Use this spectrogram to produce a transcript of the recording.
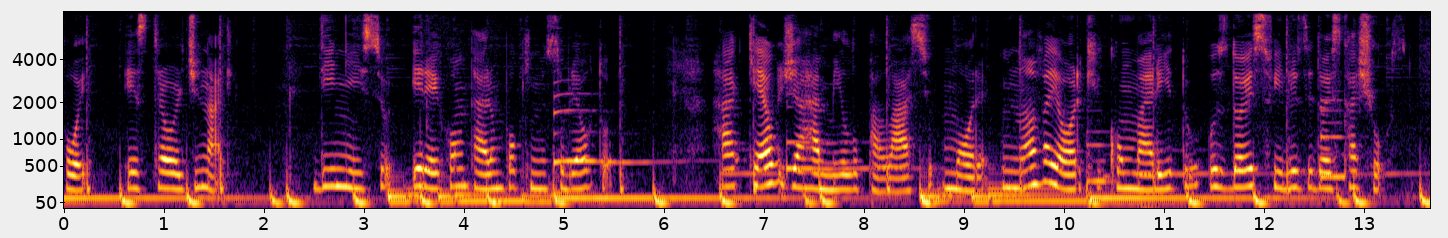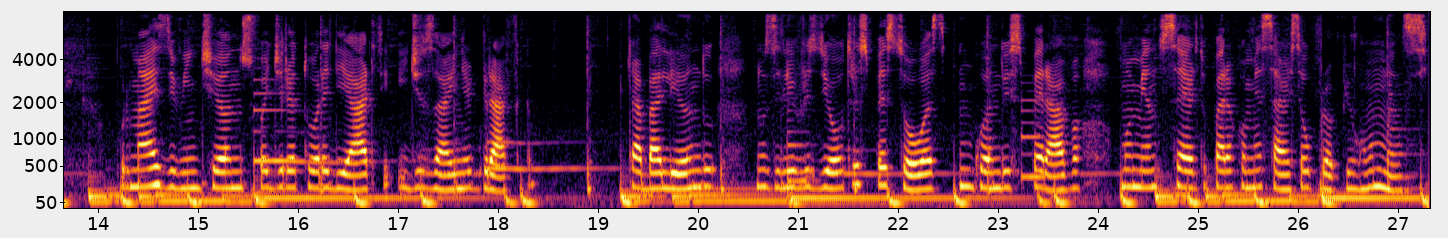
foi Extraordinário. De início, irei contar um pouquinho sobre a autora. Raquel Jarramelo Palácio mora em Nova York com o marido, os dois filhos e dois cachorros. Por mais de 20 anos foi diretora de arte e designer gráfica, trabalhando nos livros de outras pessoas enquanto esperava o momento certo para começar seu próprio romance.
